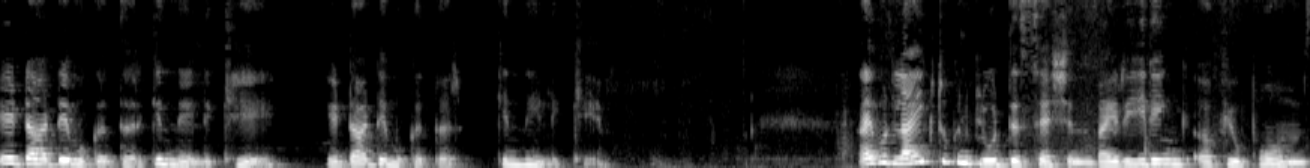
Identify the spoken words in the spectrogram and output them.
ਇਹ ਡਾਡੇ ਮੁਕੱਦਰ ਕਿੰਨੇ ਲਿਖੇ? ਇਹ ਡਾਡੇ ਮੁਕੱਦਰ ਕਿੰਨੇ ਲਿਖੇ? I would like to conclude this session by reading a few poems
